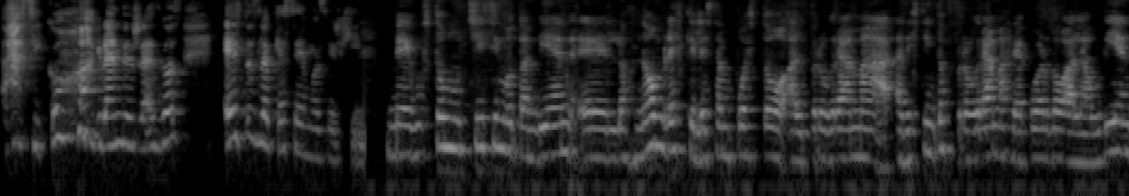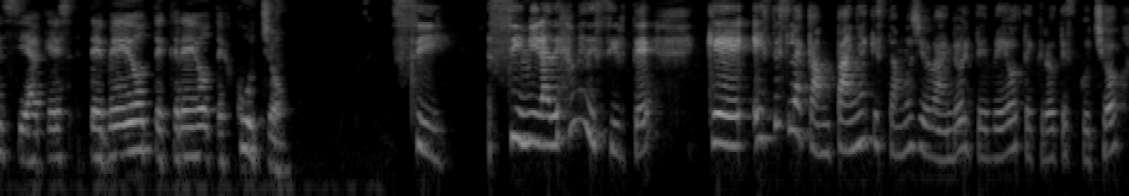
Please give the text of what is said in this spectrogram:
así como a grandes rasgos, esto es lo que hacemos, Virginia. Me gustó muchísimo también eh, los nombres que les han puesto al programa, a distintos programas de acuerdo a la audiencia, que es Te veo, te creo, te escucho. Sí, sí, mira, déjame decirte que esta es la campaña que estamos llevando, el Te veo, te creo, te escucho.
